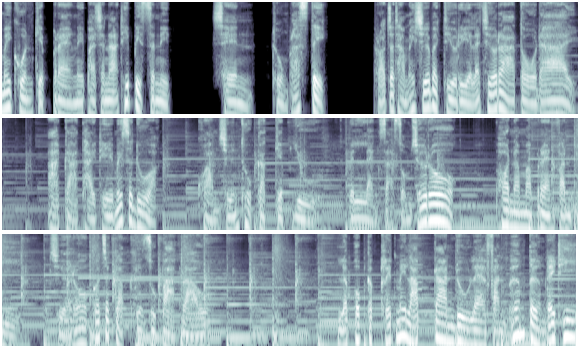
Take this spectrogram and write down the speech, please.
ไม่ควรเก็บแปรงในภาชนะที่ปิดสนิท เช่น ถุงพลาสติก เพราะจะทำให้เชื้อแบคทีเรียและเชื้อราโตได้ อากาศถ่ายเทไม่สะดวก ความชื้นถูกกักเก็บอยู่ เป็นแหล่งสะสมเชื้อโรค พอนำมาแปรงฟันอีก เชื้อโรคก็จะกลับคืนสู่ปากเราและพบกับเคล็ดไม่ลับการดูแลฟันเพิ่มเติมได้ที่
